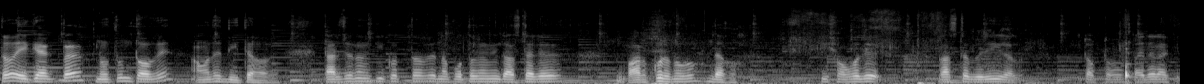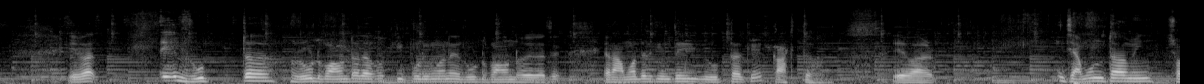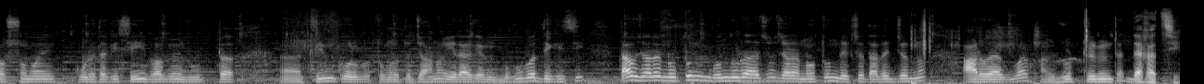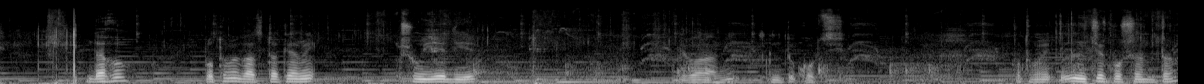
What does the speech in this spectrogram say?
তো একে একটা নতুন টবে আমাদের দিতে হবে। তার জন্য আমি কী করতে হবে না, প্রথমে আমি গাছটাকে বার করে নেব। দেখো, কি সহজে গাছটা বেরিয়ে গেল। টপটা সাইডে রাখি। এবার এই রুটটা রুট বাউন্ডটা দেখো কি পরিমাণে রুট বাউন্ড হয়ে গেছে। এবার আমাদের কিন্তু এই রুটটাকে কাটতে হবে। এবার যেমনটা আমি সবসময় করে থাকি, সেইভাবে রুটটা ট্রিম করব। তোমরা তো জানো, এর আগে আমি বহুবার দেখেছি। তাও যারা নতুন বন্ধুরা আছো, যারা নতুন দেখছ, তাদের জন্য আরও একবার আমি রুট ট্রিমিংটা দেখাচ্ছি। দেখো, প্রথমে গাছটাকে আমি শুইয়ে দিয়ে এবার আমি কিন্তু করছি। প্রথমে নিচের পোর্শনটা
